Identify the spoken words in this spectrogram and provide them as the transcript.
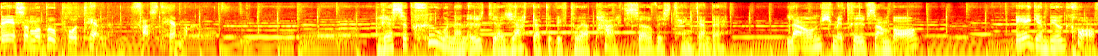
Det är som att bo på hotell, fast hemma. Receptionen utgör hjärtat i Victoria Parks servicetänkande. Lounge med trivsam bar, egen biograf,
